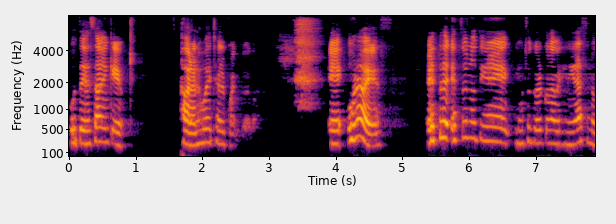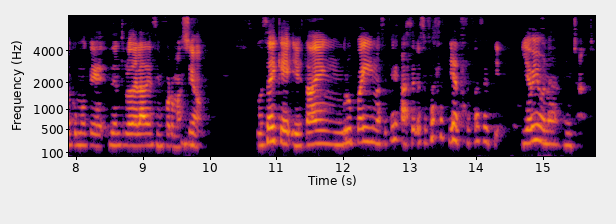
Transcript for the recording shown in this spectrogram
Ustedes saben que, ahora les voy a echar el cuento. Eh, una vez, este, esto no tiene mucho que ver con la virginidad, sino como que dentro de la desinformación. O sea, que yo estaba en un grupo ahí, no sé qué, hace, eso fue hace tiempo, eso fue hace tiempo. Y había una muchacha.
